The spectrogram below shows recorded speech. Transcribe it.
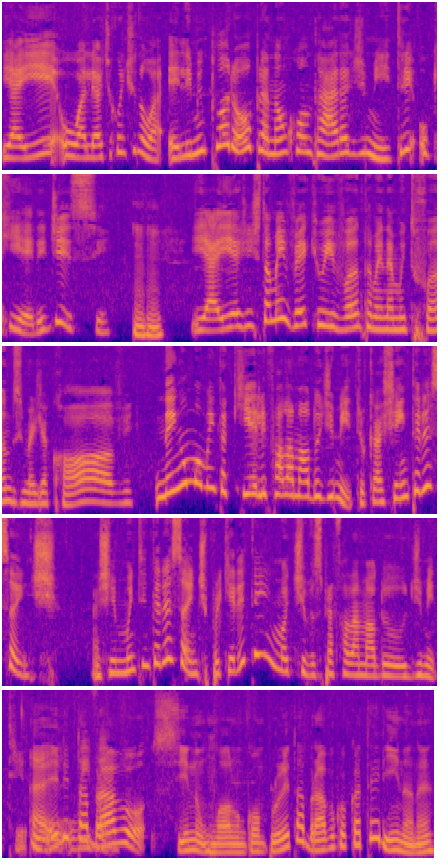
E aí o Aliotia continua. Ele me implorou para não contar a Dmitri o que ele disse. Uhum. E aí a gente também vê que o Ivan também não é muito fã do Smerdyakov. Nenhum momento aqui ele fala mal do Dmitri, o que eu achei interessante. Achei muito interessante, porque ele tem motivos para falar mal do Dmitri. É, o, ele tá bravo, se não rola um complô, ele tá bravo com a Caterina, né?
